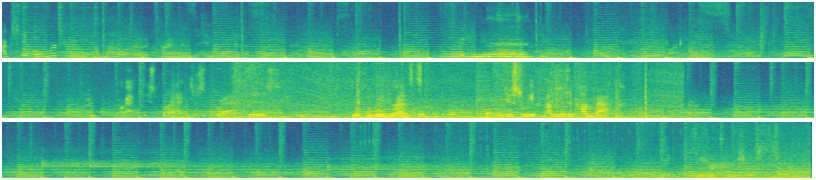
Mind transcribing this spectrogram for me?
Actually, overtime amount uh, time is infinite. So this is gonna be fun. Practice, practice, practice. Just Okay, guys. Just wait, I'm gonna come back. Oh,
